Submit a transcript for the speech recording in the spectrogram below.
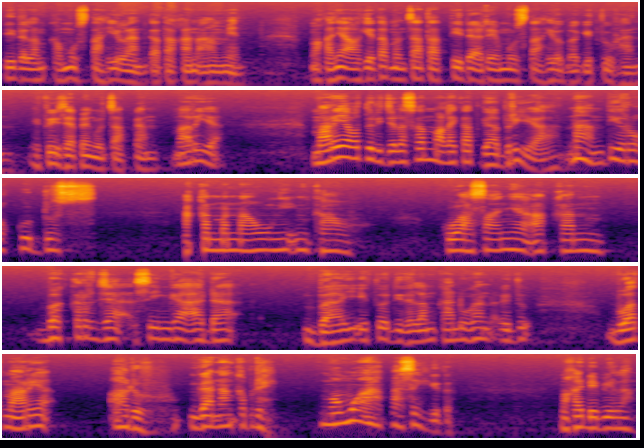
di dalam kemustahilan, katakan amin. Makanya Alkitab mencatat tidak ada yang mustahil bagi Tuhan. Itu siapa yang mengucapkan? Maria. Maria waktu dijelaskan malaikat Gabriel, nanti roh kudus akan menaungi engkau. Kuasanya akan bekerja sehingga ada bayi itu di dalam kandungan itu buat Maria, aduh nggak nangkep deh, ngomong apa sih gitu. Maka dia bilang,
